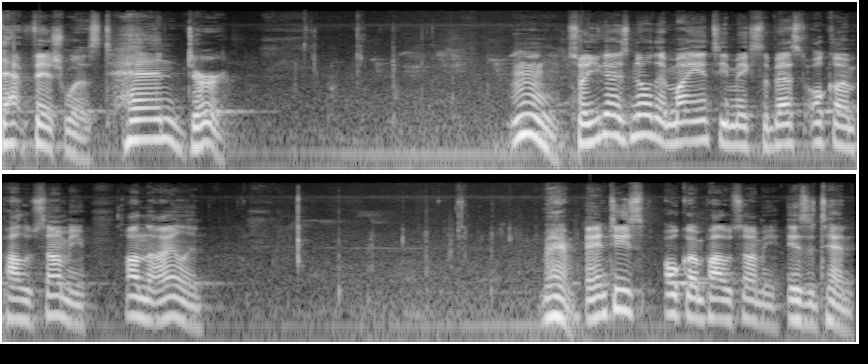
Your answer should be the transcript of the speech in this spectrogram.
That fish was tender. Mmm, so you guys know that my auntie makes the best oka and palusami on the island. Man, Auntie's Oka and Palusami is a 10.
